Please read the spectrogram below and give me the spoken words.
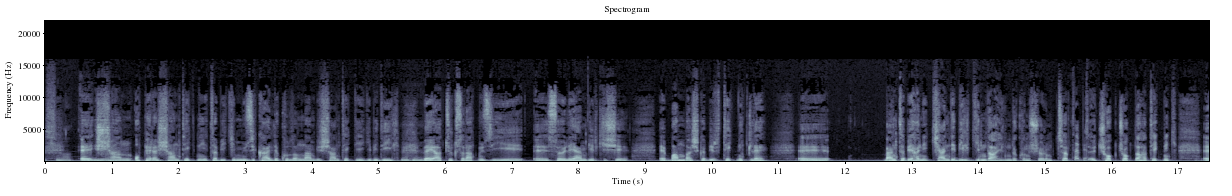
şunu e, şan opera şan tekniği tabii ki müzikalde kullanılan bir şan tekniği gibi değil. Veya Türk sanat müziği e, söyleyen bir kişi e, bambaşka bir teknikle e, ben tabii hani kendi bilgim dahilinde konuşuyorum. tabii. E, çok çok daha teknik e,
